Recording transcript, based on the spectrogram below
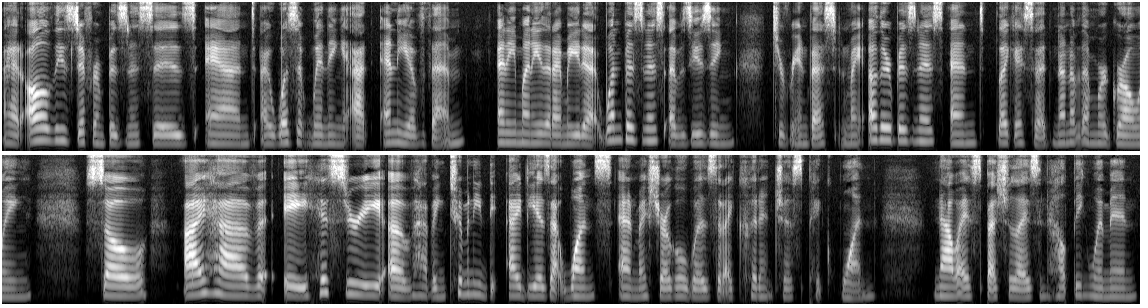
I had all of these different businesses and I wasn't winning at any of them. Any money that I made at one business, I was using to reinvest in my other business. And like I said, none of them were growing. So I have a history of having too many ideas at once, and my struggle was that I couldn't just pick one. Now I specialize in helping women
